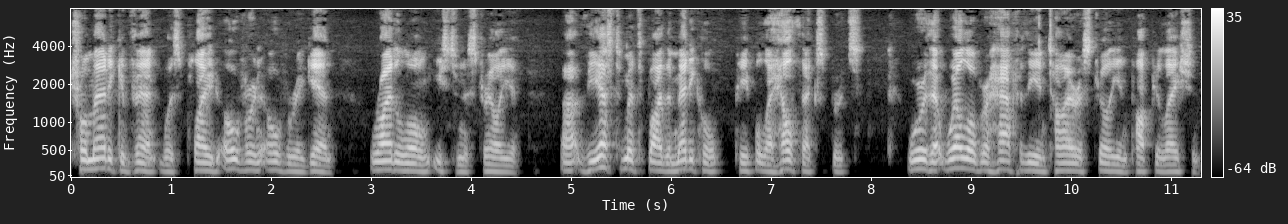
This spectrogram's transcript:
traumatic event was played over and over again right along Eastern Australia. Uh, the estimates by the medical people, the health experts, were that well over half of the entire Australian population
